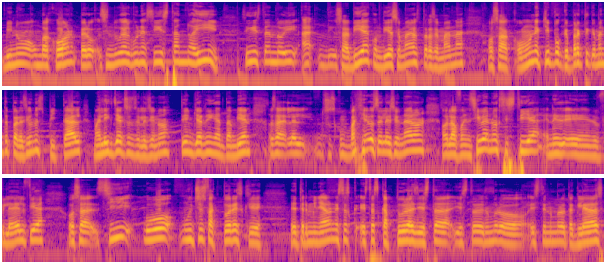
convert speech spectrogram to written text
vino un bajón, pero sin duda alguna sigue estando ahí sigue estando ahí, ah, o sea, día con día, semana tras semana, o sea, con un equipo que prácticamente parecía un hospital. Malik Jackson se lesionó, Tim Jernigan también, o sea, sus compañeros se lesionaron, o la ofensiva no existía en, en Filadelfia, o sea, sí hubo muchos factores que determinaron estas, estas capturas y, esta, y este, número, este número de tacleadas.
